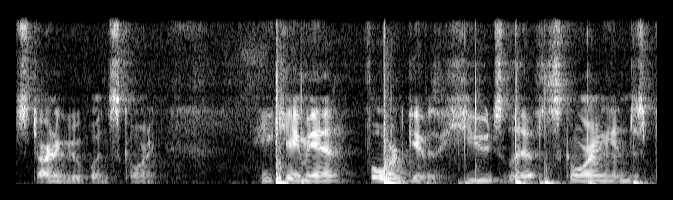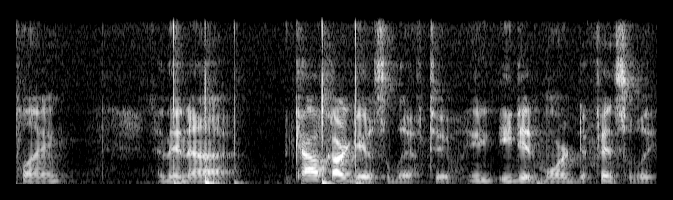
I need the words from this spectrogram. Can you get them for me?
starting group wasn't scoring. He came in. Ford gave us a huge lift, scoring and just playing, and then uh, Kyle Carr gave us a lift too. He he did more defensively,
